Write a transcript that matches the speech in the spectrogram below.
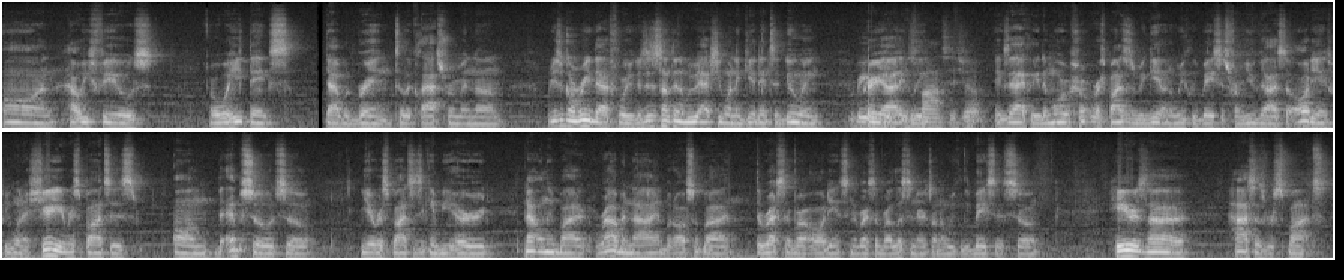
on how he feels or what he thinks that would bring to the classroom. And um, we're just gonna read that for you because this is something that we actually want to get into doing periodically. responses, yo. Exactly. The more responses we get on a weekly basis from you guys, the audience, we want to share your responses on the episode. So your responses can be heard not only by Rob and I, but also by the rest of our audience and the rest of our listeners on a weekly basis. So here's uh, Haas's response.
